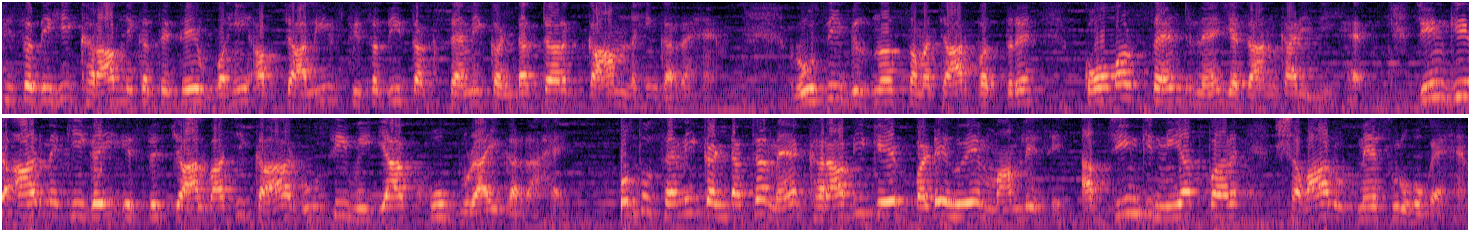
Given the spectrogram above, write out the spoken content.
फ़ीसदी ही खराब निकलते थे, वहीं अब 40 फ़ीसदी तक सेमीकंडक्टर काम नहीं कर रहे हैं। रूसी बिज़नेस समाचार पत्र कॉमर्स सेंट ने यह जानकारी दी है। चीन की आड़ में की गई इस चालबाजी का रूसी मीडिया खूब बुराई कर रहा है। दोस्तों सेमीकंडक्टर में खराबी के बढ़े हुए मामले से अब चीन की नीयत पर सवाल उठने शुरू हो गए हैं।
